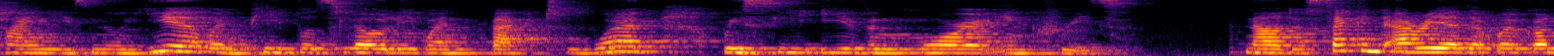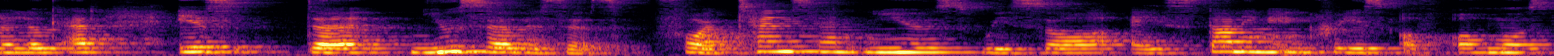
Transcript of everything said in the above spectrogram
Chinese New Year, when people slowly went back to work, we see even more increase. Now the second area that we're going to look at is the new services. For Tencent News, we saw a stunning increase of almost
